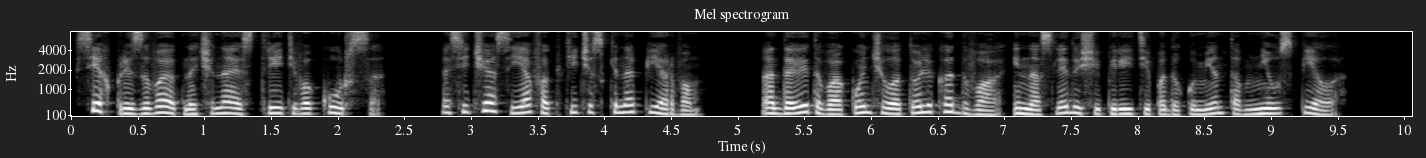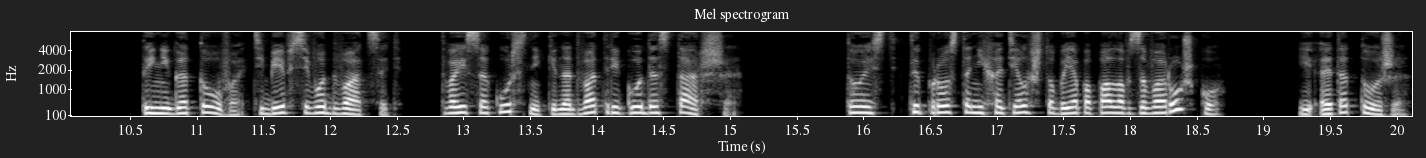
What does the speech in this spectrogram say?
Всех призывают, начиная с третьего курса. А сейчас я фактически на первом. А до этого окончила только два и на следующий перейти по документам не успела. Ты не готова, тебе всего двадцать. Твои сокурсники на два-три года старше. То есть ты просто не хотел, чтобы я попала в заварушку? И это тоже.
